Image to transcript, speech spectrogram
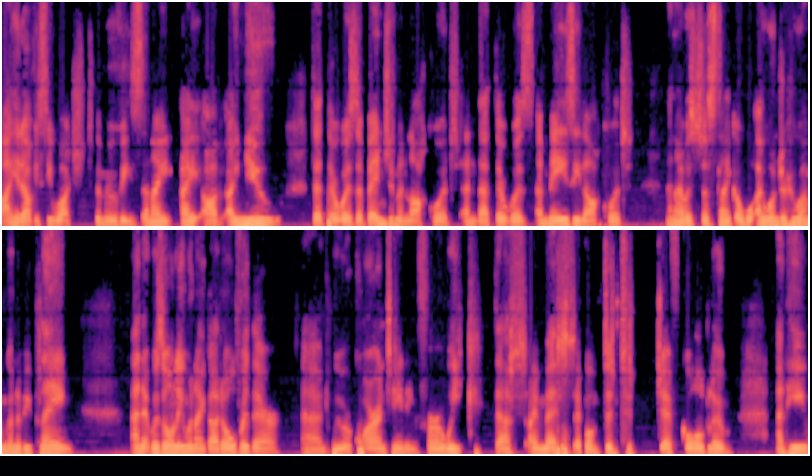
I had obviously watched the movies, and I, I, I knew that there was a Benjamin Lockwood and that there was a Maisie Lockwood, and I was just like, oh, I wonder who I'm going to be playing. And it was only when I got over there and we were quarantining for a week that I met, I bumped into Jeff Goldblum, and he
